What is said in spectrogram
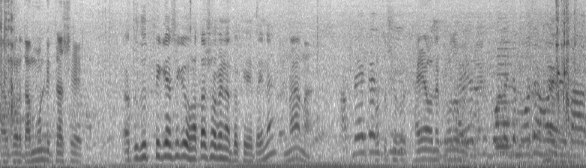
তারপরে ধানমন্ডিতে আসে। এত দূর থেকে আসে কেউ হতাশ হবে না তো খেয়ে তাই না? না না। আপনি এটা কত সময় খাইয়া অনেক মজা এটা বলে যে মজা হয় বা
